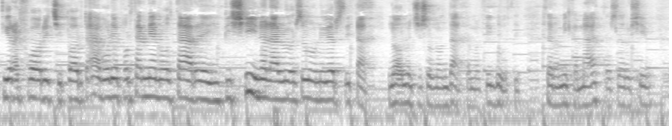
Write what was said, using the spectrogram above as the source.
tira fuori, ci porta, ah voleva portarmi a nuotare in piscina alla sua università, no non ci sono andata, ma figurati, sarò mica matta, sarò scema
